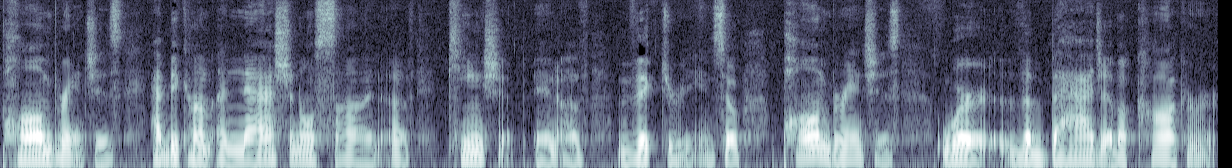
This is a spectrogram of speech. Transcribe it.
palm branches had become a national sign of kingship and of victory. And so, palm branches were the badge of a conqueror,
